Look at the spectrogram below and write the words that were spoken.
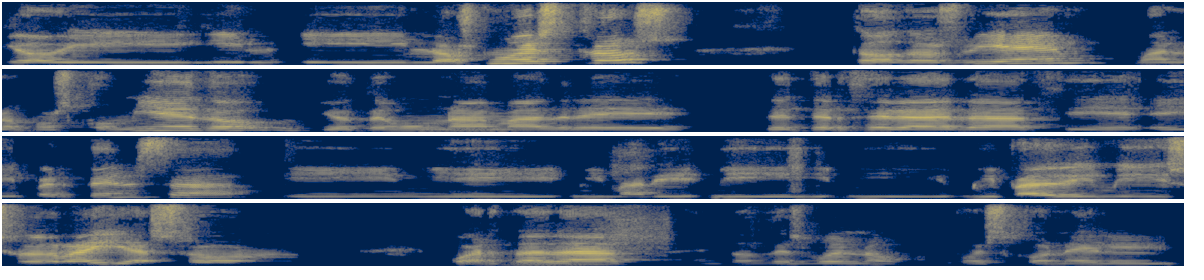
yo y, y, los nuestros, todos bien, bueno, pues con miedo. Yo tengo una madre de tercera edad e hipertensa y mi, mi, mi, mi, padre y mi suegra ya son cuarta edad. Entonces, bueno, pues con el,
